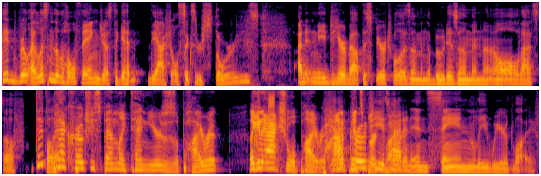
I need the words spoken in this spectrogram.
did really I listened to the whole thing just to get the actual Sixers stories. I didn't need to hear about the spiritualism and the Buddhism and all that stuff. Did but, Pat Croce spend like ten years as a pirate? like an actual pirate, Pat not a Pittsburgh Croce has pirate. had an insanely weird life.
